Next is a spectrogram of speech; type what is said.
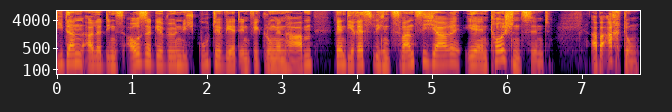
die dann allerdings außergewöhnlich gute Wertentwicklungen haben, während die restlichen 20 Jahre eher enttäuschend sind. Aber Achtung,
